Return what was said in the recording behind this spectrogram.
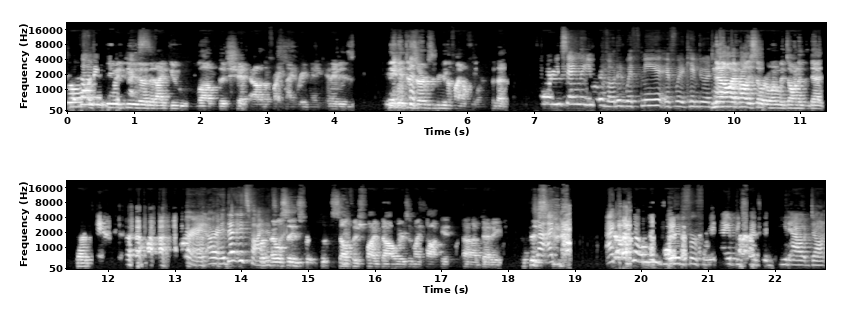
will Zombie agree with you though that I do love the shit out of the Fright Night remake, and it is. I think it deserves to be in the final four. But that, So are you saying that you would have voted with me if it came to a tie? no, I probably still would have went with Dawn of the Dead. All right, all right. That it's fine. It's I will fine. say it's for selfish five dollars in my pocket uh, betting. Yeah, I, I kind of only voted for Fright Night because it beat out Dawn,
